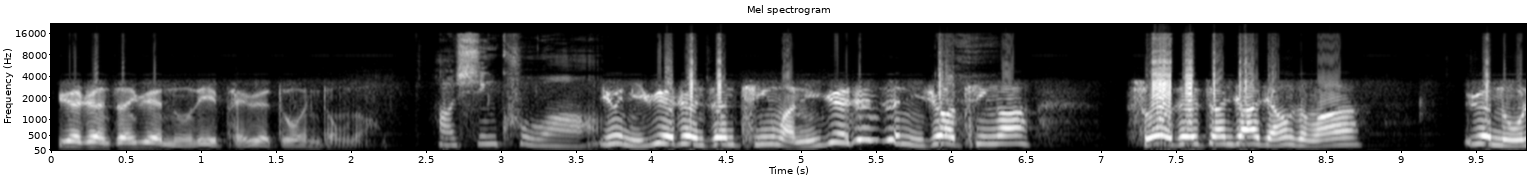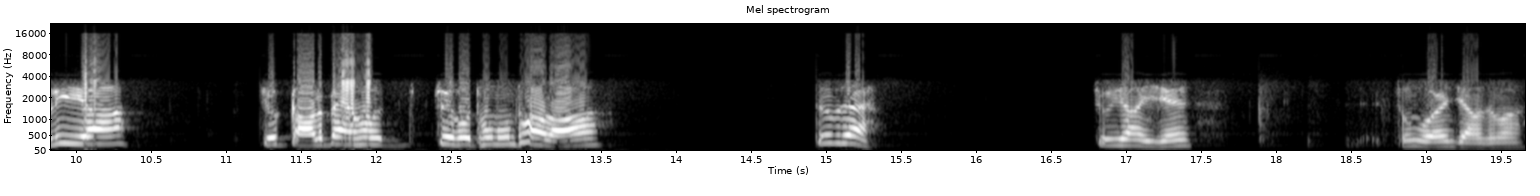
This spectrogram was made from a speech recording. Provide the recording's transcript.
越认真越努力，赔越多，你懂不懂？好辛苦哦。因为你越认真听嘛，你越认真你就要听啊。所有这些专家讲什么，越努力啊，就搞了半后，最后通通套牢啊。对不对？就像以前中国人讲什么？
